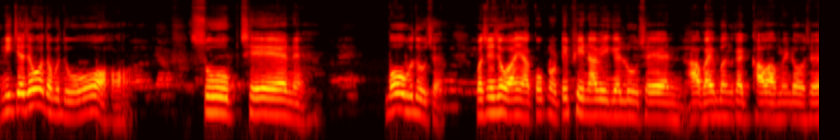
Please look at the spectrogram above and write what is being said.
નીચે જવો તો બધું ઓહો સૂપ છે ને, બહુ બધું છે. પછી જો અહીંયા કોકનું ટિફિન આવી ગયેલું છે આ ભાઈબંધ કંઈક ખાવા માંડ્યો છે.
